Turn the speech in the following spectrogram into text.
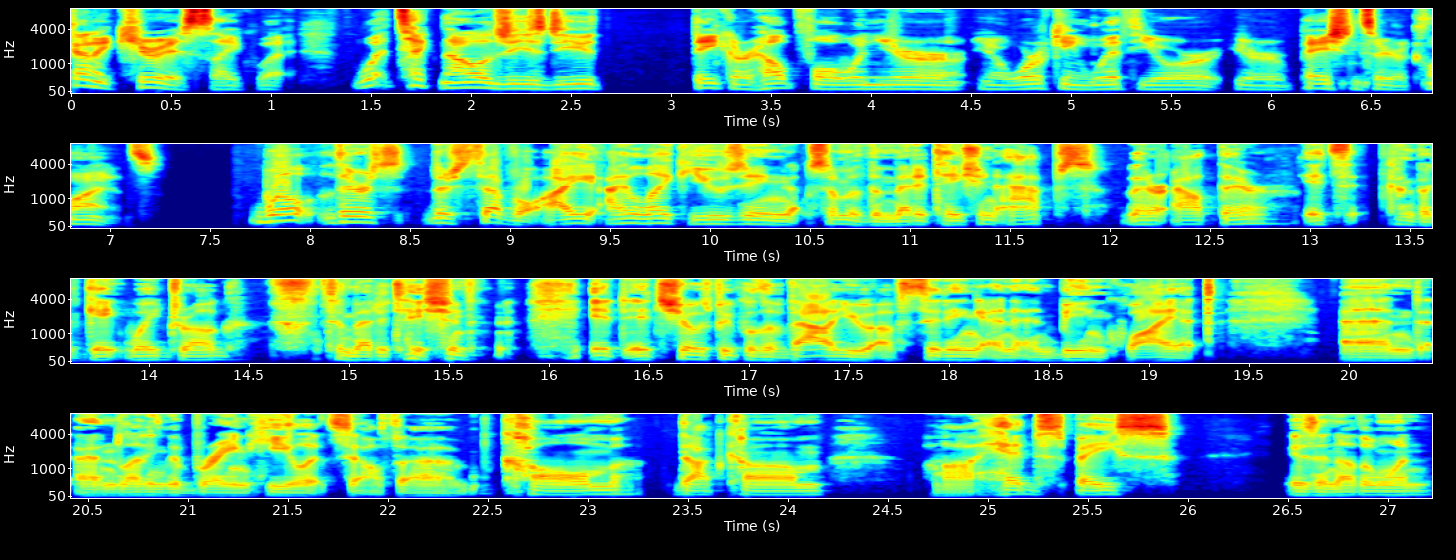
kind of curious, like what what technologies do you think are helpful when you're you know working with your your patients or your clients? Well, there's there's several. I, I like using some of the meditation apps that are out there. It's kind of a gateway drug to meditation. it it shows people the value of sitting and, and being quiet and and letting the brain heal itself. Uh, calm.com, uh, Headspace is another one.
